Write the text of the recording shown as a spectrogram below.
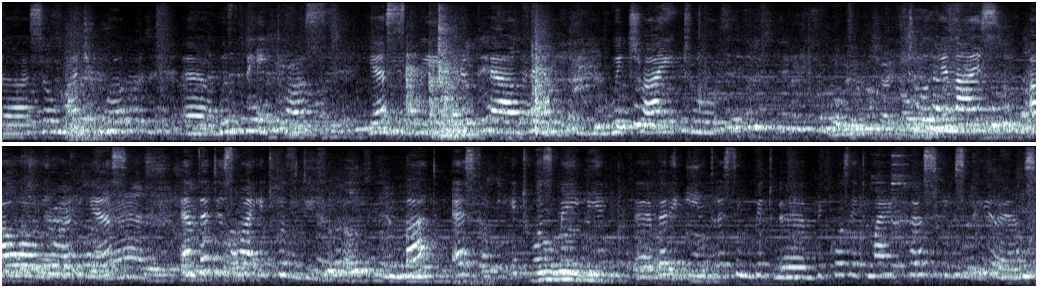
uh, so much work uh, with papers. Yes, we prepare them. We try to our work. Yes, and that is why it was difficult. But as for me, it was maybe uh, very interesting bit, uh, because it my first experience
